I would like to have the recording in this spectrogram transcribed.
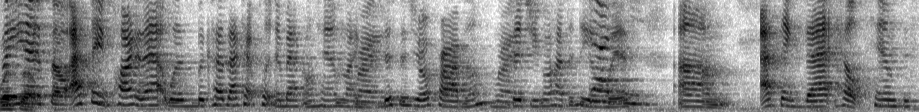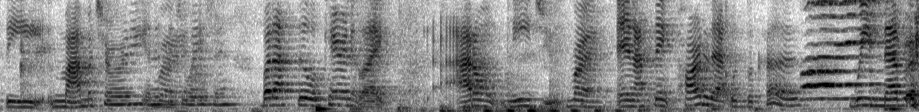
But yeah, up? so I think part of that was because I kept putting it back on him, like Right. this is your problem Right. that you're gonna have to deal with. Um, I think that helped him to see my maturity in the Right. situation, but I still was carrying it like I don't need you. Right. And I think part of that was because we never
